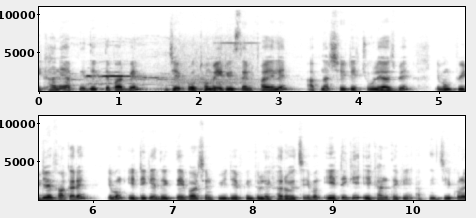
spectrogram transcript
এখানে আপনি দেখতে পারবেন যে প্রথমেই রিসেন্ট ফাইলে আপনার সেটি চলে আসবে এবং পিডিএফ আকারে এবং এটিকে দেখতেই পারছেন পিডিএফ কিন্তু লেখা রয়েছে এবং এটিকে এখান থেকে আপনি যে কোনো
